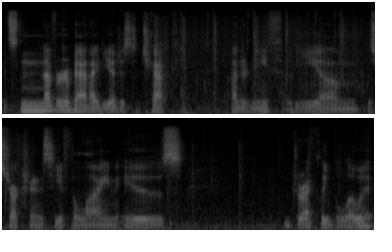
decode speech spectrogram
It's never a bad idea just to check underneath the, um, the structure and see if the line is directly below it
